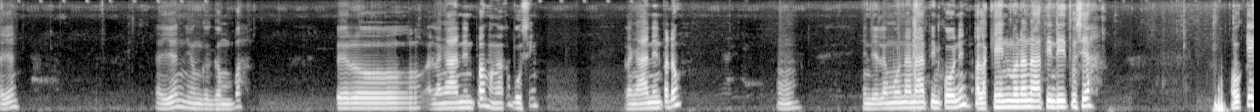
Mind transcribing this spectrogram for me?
Ayan. Ayan yung gagamba. Pero alanganin pa mga kabusing. Alanganin pa daw. Oo. Hindi lang muna natin kunin. Palakihin muna natin dito siya. Okay.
